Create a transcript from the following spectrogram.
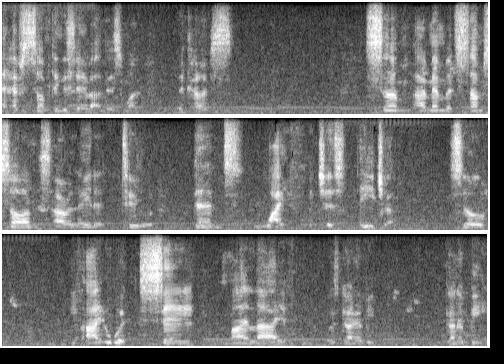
I have something to say about this one because some I remember some songs are related to Dan's wife, which is Aja. So if I would say my life was gonna be gonna be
